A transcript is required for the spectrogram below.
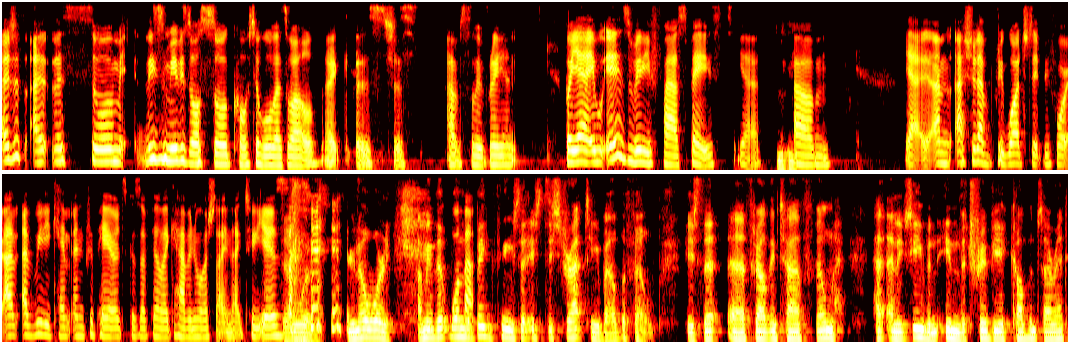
I just, I, there's so these movies are so quotable as well. Like it's just absolutely brilliant. But yeah, it is really fast paced. Yeah. Mm-hmm. Um, yeah, I'm, I should have rewatched it before. I, I really came unprepared because I feel like I haven't watched that in like two years. Don't worry. You're no worry. I mean, the, one of the big things that is distracting about the film is that uh, throughout the entire film, and it's even in the trivia comments I read,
